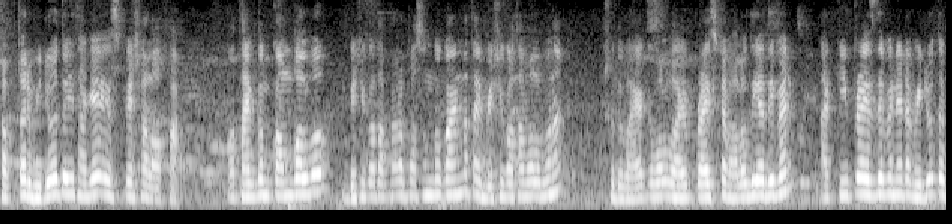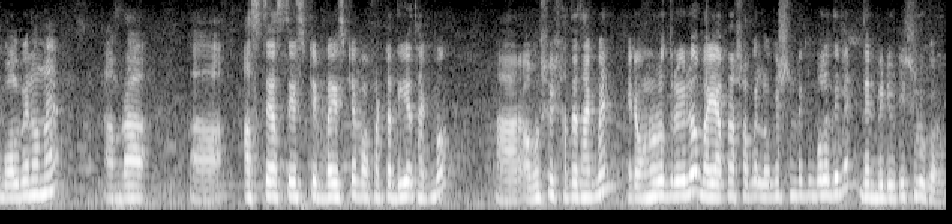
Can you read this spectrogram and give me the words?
সপ্তাহের ভিডিওতেই থাকে স্পেশাল অফার কথা একদম কম বলব, বেশি কথা আপনারা পছন্দ করেন না, তাই বেশি কথা বলব না। শুধু ভাইয়াকে বলব ভাই প্রাইসটা ভালো দিয়ে দিবেন। আর কি প্রাইস দেবেন এটা ভিডিওতে বলবেনও না। আমরা আস্তে আস্তে স্টেপ বাই স্টেপ অফারটা দিয়ে থাকব। আর অবশ্যই সাথে থাকবেন। এটা অনুরোধ রইল। ভাই আপনার সবের লোকেশনটা একটু বলে দেবেন দেন ভিডিওটি শুরু করব।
